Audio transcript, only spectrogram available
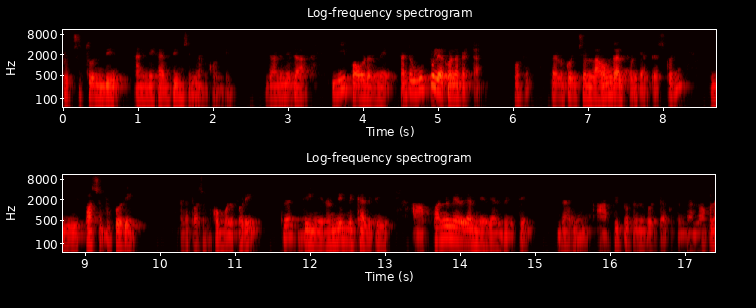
పుచ్చుతుంది అని మీకు అనిపించింది అనుకోండి దాని మీద ఈ పౌడర్ని అంటే ఉప్పు లేకుండా పెట్టాలి ఓకే? దాన్ని కొంచెం లవంగాల పొడి కలిపేసుకొని ఈ పసుపు పొడి అంటే పసుపు కొమ్ముల పొడి ప్లస్ దీన్ని రెండింటిని కలిపి ఆ పన్ను మీద కానీ మీరు కానీ పెడితే దాన్ని ఆ పిప్ప పన్ను కూడా తగ్గుతుంది దాని లోపల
